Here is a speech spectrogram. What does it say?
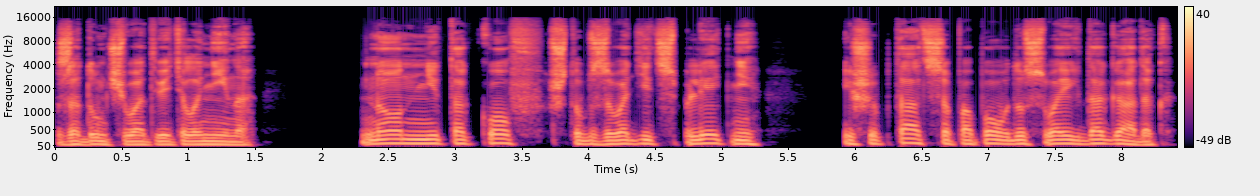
задумчиво ответила Нина. Но он не таков, чтобы заводить сплетни и шептаться по поводу своих догадок.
